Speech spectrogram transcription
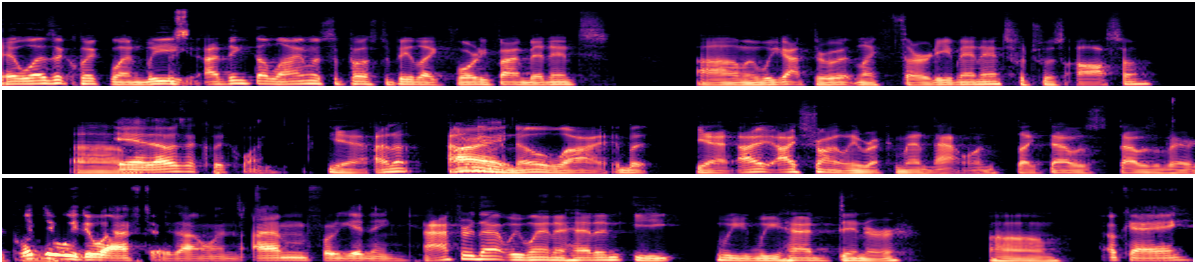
It was a quick one. We I think the line was supposed to be like 45 minutes. Um and we got through it in like 30 minutes, which was awesome. Um yeah, that was a quick one. Yeah, I don't I don't All even right. know why, but yeah, I I strongly recommend that one. Like that was that was a very cool. What did one. we do after that one? I'm forgetting. After that we went ahead and eat. We we had dinner. Um Okay.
